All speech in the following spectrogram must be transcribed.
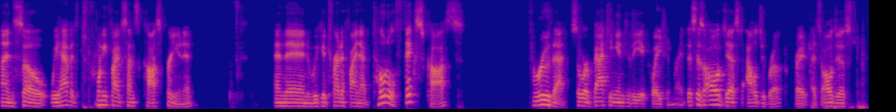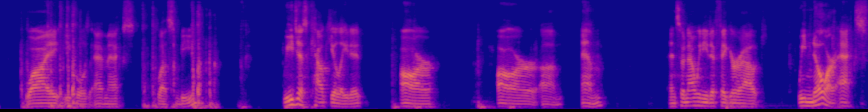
And so we have it 25 cents cost per unit. And then we could try to find out total fixed costs through that. So we're backing into the equation, right? This is all just algebra, right? It's all just y equals mx plus b. We just calculated our, our um, m. And so now we need to figure out, we know our x,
